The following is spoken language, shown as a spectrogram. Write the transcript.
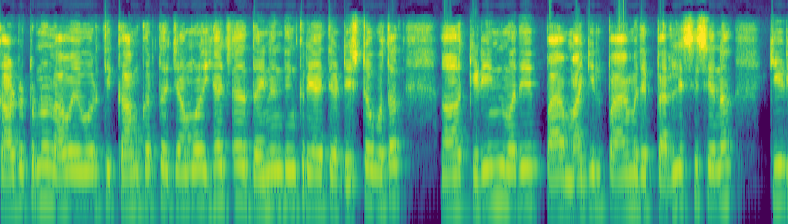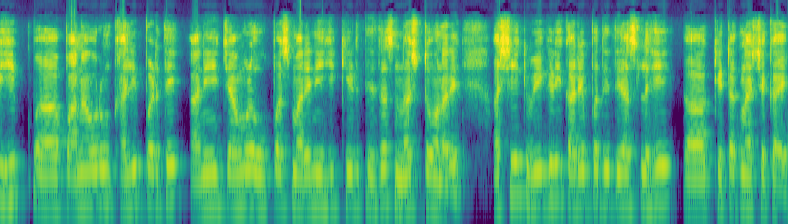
कार्डोटोनल अवयवावरती काम करतं ज्यामुळे ह्या ज्या दैनंदिन क्रिया आहेत त्या डिस्टर्ब होतात. किडींमध्ये पा मागील पायामध्ये पॅरालिसिस येणं कीड ही पानावरून खाली पडते आणि ज्यामुळे उपासमारीने ही कीड तिथंच नष्ट होणार आहे. अशी एक वेगळी कार्यपद्धती असलं हे कीटकनाशक आहे.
